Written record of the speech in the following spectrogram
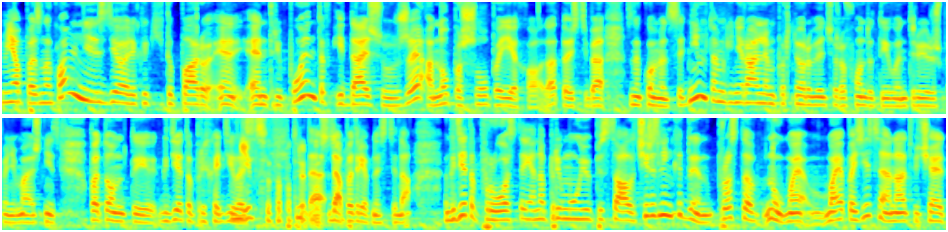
меня познакомили, сделали какие-то пару entry-поинтов, и дальше уже оно пошло-поехало, да, то есть тебя знакомят с одним там генеральным партнером вечера фонда, ты его интервьюируешь, понимаешь, ниц, потом ты где-то приходилось... Ниц — это потребности. Да, да, потребности, да. Где-то просто я напрямую писала, через LinkedIn, просто, ну, моя, моя позиция, она отвечает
